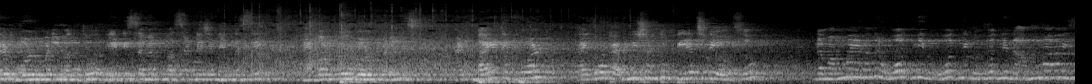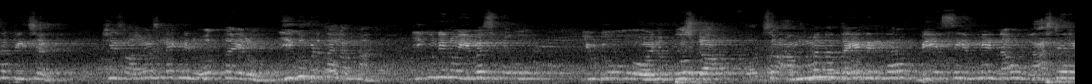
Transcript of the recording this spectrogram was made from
ಎರಡು ಗೋಲ್ಡ್ ಮೆಡಲ್ ಬಂತು. Eighty seven percentage in M S C I got two gold medals and by default I got admission to P H D also ನಮ್ಮ ಅಮ್ಮ ಏನಂದ್ರೆ, ಓದ್ ನೀನು ಓದ್ ನೀನು ಓದ್ ನೀನು, ಅಮ್ಮ is a teacher she is always like ನೀನು ಓದ್ತಾ ಇರು. ಈಗೂ ಬಿಡ್ತಾ ಇಲ್ಲ ಅಮ್ಮ. ಈಗೂ ನೀನು ಯು ಎಸ್ ಹೋಗು. ಯು ಡೂ ಏನೋ ಪೋಸ್ಟ್ ಡಾಕ್ ಸೊ ಅಮ್ಮನ ದಯದಿಂದ B S C M A ನಾವು last year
